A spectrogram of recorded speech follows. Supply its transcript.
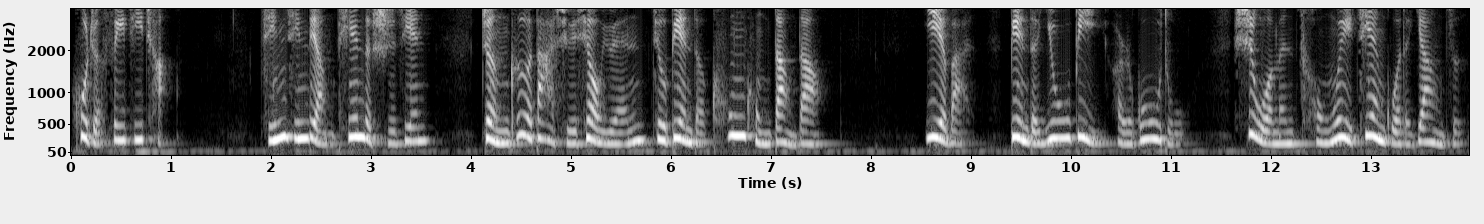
或者飞机场。仅仅两天的时间，整个大学校园就变得空空荡荡，夜晚变得幽闭而孤独，是我们从未见过的样子。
